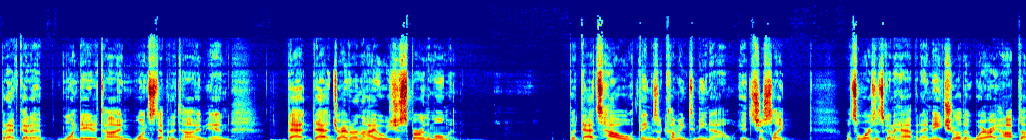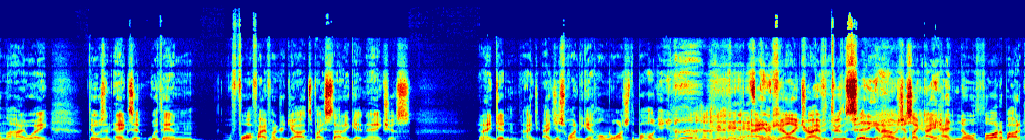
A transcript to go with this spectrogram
but I've got to one day at a time, one step at a time and that that driving on the highway was just spur of the moment. But that's how things are coming to me now. It's just like what's the worst that's going to happen? I made sure that where I hopped on the highway, there was an exit within four or 500 yards if I started getting anxious. And I didn't. I, I just wanted to get home to watch the ball game. I didn't feel like driving through the city, and I was just like, I had no thought about it,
